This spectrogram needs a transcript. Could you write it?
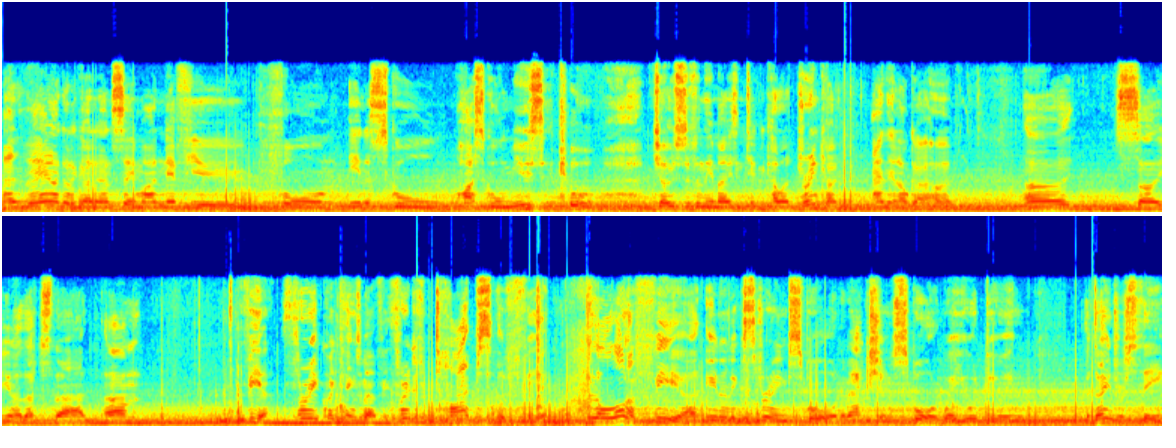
And then I got to go down and see my nephew perform in a school, high school musical, Joseph and the Amazing Technicolor Dreamcoat, and then I'll go home. Uh, so you know that's that. Um, fear. Three quick things about fear. Three different types of fear. There's a lot of fear in an extreme sport, an action sport, where you're doing a dangerous thing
